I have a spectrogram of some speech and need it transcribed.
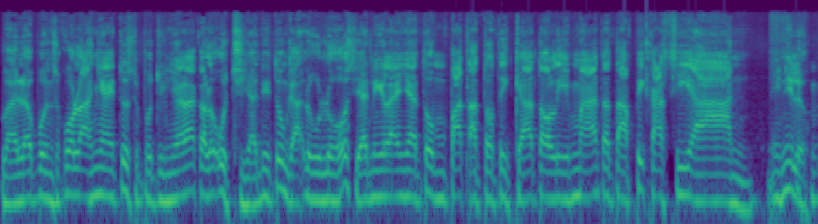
walaupun sekolahnya itu sebetulnya lah kalau ujian itu nggak lulus ya nilainya itu 4 atau 3 atau 5 tetapi kasihan. Ini loh.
